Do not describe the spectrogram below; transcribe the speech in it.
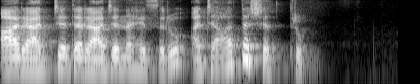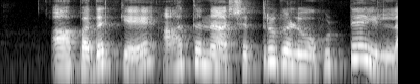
ಆ ರಾಜ್ಯದ ರಾಜನ ಹೆಸರು ಅಜಾತಶತ್ರು ಆ ಪದಕ್ಕೆ ಆತನ ಶತ್ರುಗಳು ಹುಟ್ಟೇ ಇಲ್ಲ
